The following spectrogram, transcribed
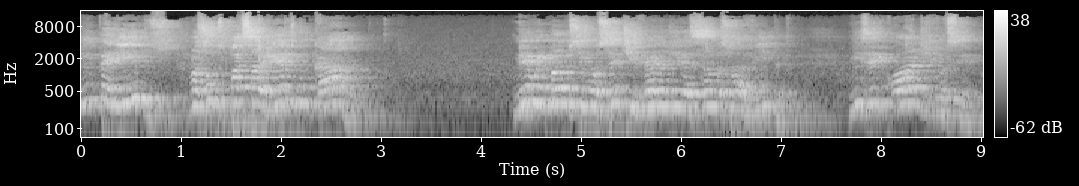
impelidos. Nós somos passageiros de um carro. Meu irmão, se você estiver na direção da sua vida, misericórdia de você.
